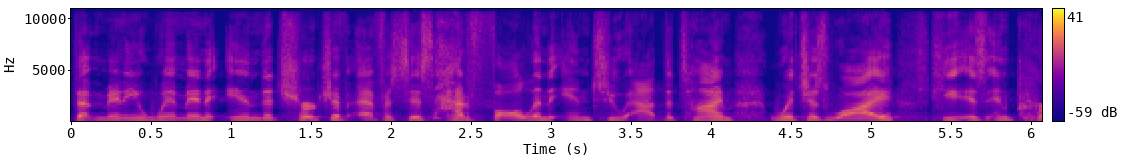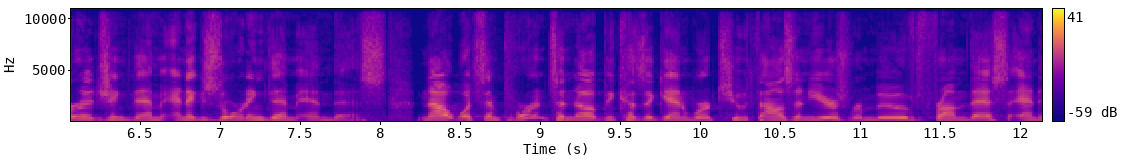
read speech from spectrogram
that many women in the church of Ephesus had fallen into at the time, which is why he is encouraging them and exhorting them in this. Now, what's important to note, because again, we're 2,000 years removed from this, and,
